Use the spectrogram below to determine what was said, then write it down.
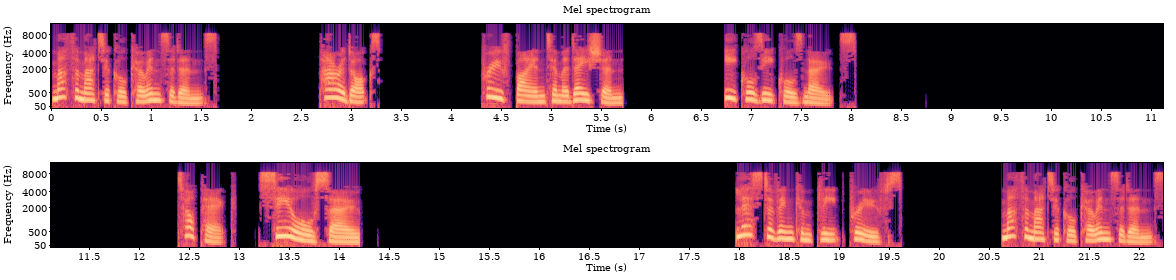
Mathematical coincidence. Paradox. Proof by intimidation. Equals equals Notes Topic. See also. List of incomplete proofs. Mathematical coincidence.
